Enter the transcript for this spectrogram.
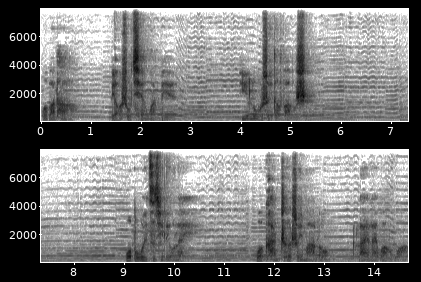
我把它描述千万遍，以露水的方式。我不为自己流泪，我看车水马龙，来来往往。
